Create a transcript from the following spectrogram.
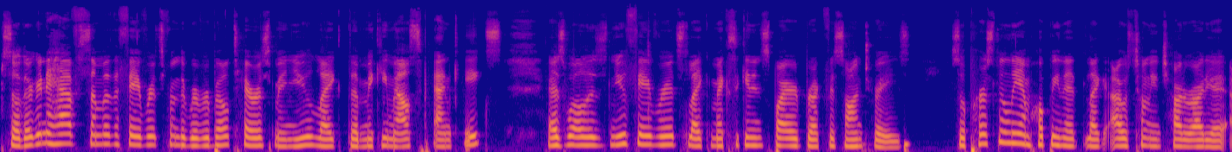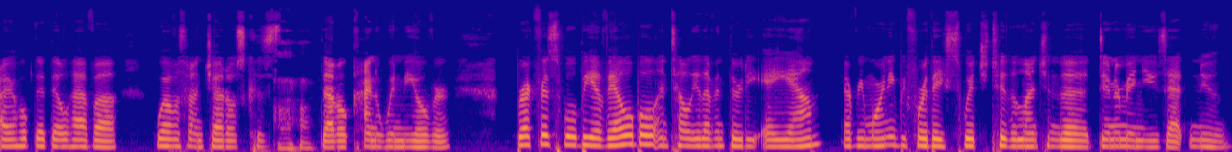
So they're going to have some of the favorites from the River Belle Terrace menu, like the Mickey Mouse pancakes, as well as new favorites like Mexican inspired breakfast entrees. So personally, I'm hoping that, like I was telling Chaturati, I, I hope that they'll have, a huevos rancheros, cause that'll kind of win me over. Breakfast will be available until 11:30 a.m. every morning before they switch to the lunch and the dinner menus at noon.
